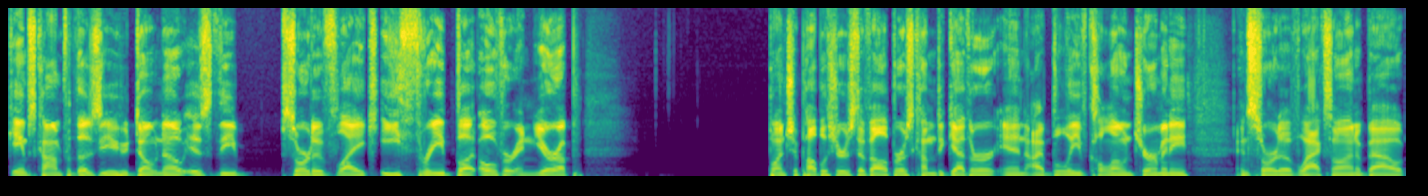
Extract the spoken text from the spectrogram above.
Gamescom, for those of you who don't know, is the sort of like E3 but over in Europe. Bunch of publishers, developers come together in, I believe, Cologne, Germany, and sort of wax on about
